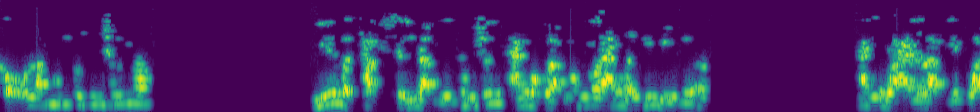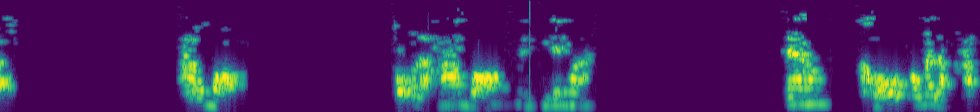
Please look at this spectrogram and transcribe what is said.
Khổ lắm, không có sung sướng đâu. Nếu mà thật sự là người sung sướng, ăn một lần không có ăn được cái gì nữa? Ăn hoài là làm việc hoài. Hao mòn khổ là hao mòn để kia hoa sao khổ không có lập hành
